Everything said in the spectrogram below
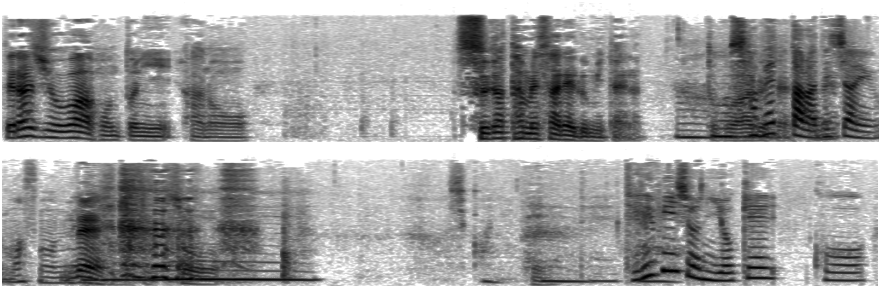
で、ラジオは本当に、あの、素が試されるみたいなところある、ね、喋ったら出ちゃいますもんね。ね。そう。確かに。テレビ以上に余計、こう、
